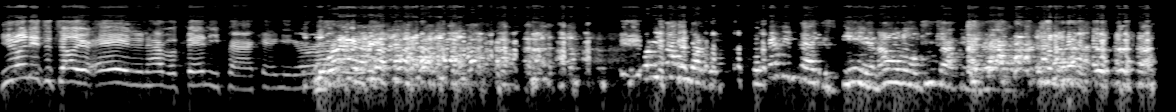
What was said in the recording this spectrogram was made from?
you don't need to tell your age and have a fanny pack hanging around. What are you talking about? The, the fanny pack is in. I don't know what you're talking about.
